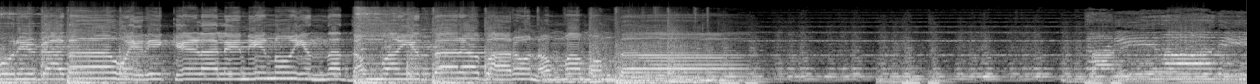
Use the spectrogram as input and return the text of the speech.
ಊರಿಗಾದ ವೈರಿ ಕೇಳಲೆ ನೀನು ಎಂದ. ದಮ್ಮ ಇದ್ದರ ಬಾರೋ ನಮ್ಮ ಮುಂದ. ತಾನೇ ನಾನೇ ತಂದಾನೇ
